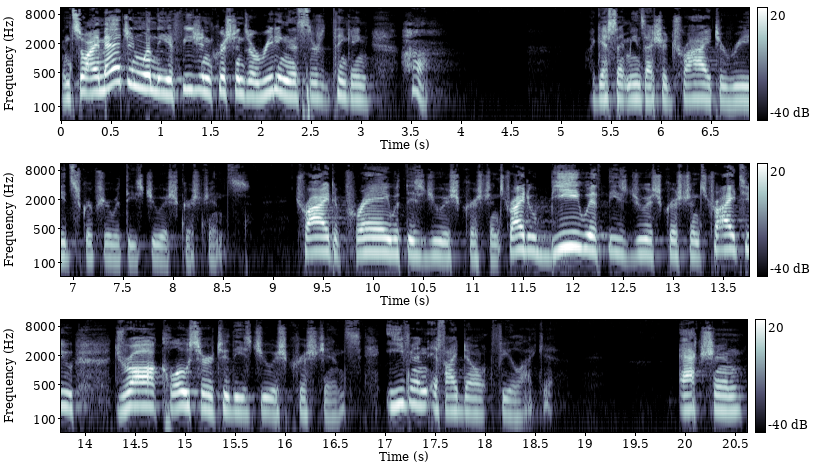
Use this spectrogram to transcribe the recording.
And so I imagine when the Ephesian Christians are reading this, they're thinking, huh, I guess that means I should try to read Scripture with these Jewish Christians. Try to pray with these Jewish Christians. Try to be with these Jewish Christians. Try to draw closer to these Jewish Christians, even if I don't feel like it. Action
